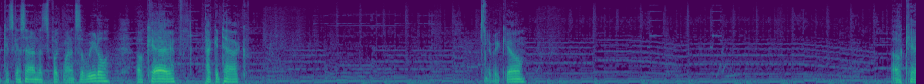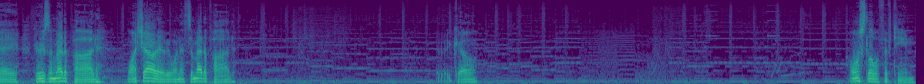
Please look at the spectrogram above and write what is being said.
Okay, it's gonna send out its Pokemon. It's a Weedle. Okay. Peck attack. There we go. Okay, here's a Metapod. Watch out everyone, it's a Metapod. There we go. Almost level 15.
